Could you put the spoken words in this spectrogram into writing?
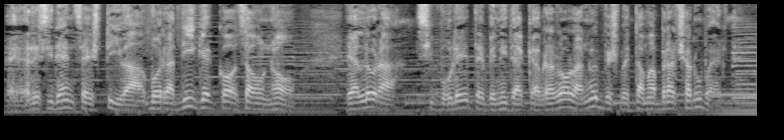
eh, residenza estiva, vorrà dire che cosa o no? E allora, se volete, venite a Caprarola, noi vi aspettiamo a braccia aperte.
